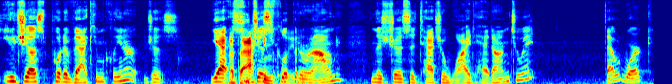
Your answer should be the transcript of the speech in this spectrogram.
You just put a vacuum cleaner, just yeah, so you just flip it around and then just attach a wide head onto it. That would work.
